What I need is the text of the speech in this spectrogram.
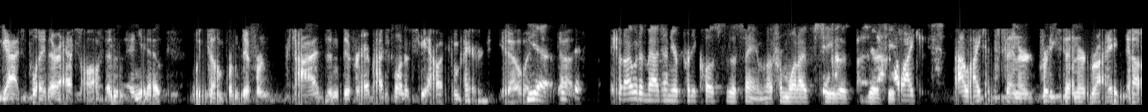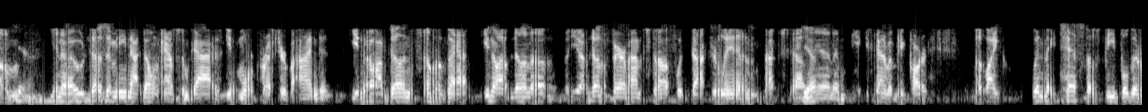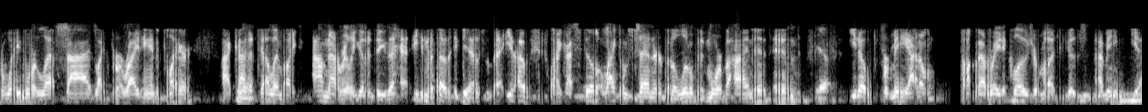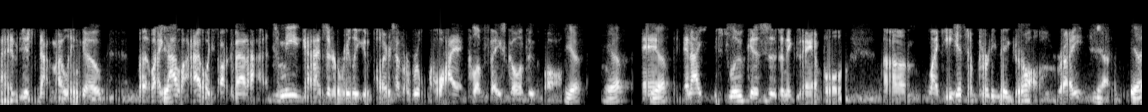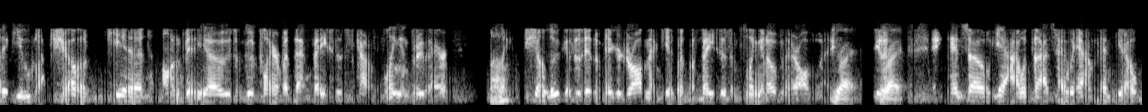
guys play their ass off, and and you know, we come from different sides and different. I just wanted to see how it compared. You know. And, yeah. Uh, but I would imagine you're pretty close to the same uh, from what I've seen yeah, with your team. I like it. I like it centered, pretty centered, right? Um, yeah. You know, doesn't mean I don't have some guys get more pressure behind it. You know, I've done some of that. You know, I've done a, you know, I've done a fair amount of stuff with Dr. Lynn, Dr. Scott yep. Lynn, and he's kind of a big part. But like when they test those people that are way more left side, like for a right-handed player, I kind of yeah. tell him like I'm not really going to do that. You know, they guess that. You know, like I still like them centered, but a little bit more behind it. And yeah, you know, for me, I don't talk about rate of closure much because I mean, yeah, it's just not my lingo. But like yeah. I, I always talk about, I, to me, guys that are really good players have a real quiet club face going through the ball. Yep. Yep. And yep. and I use Lucas as an example um, like he hits a pretty big draw, right? Yeah. yeah. But if you like, show a kid on video who's a good player, but that face is kind of flinging through there, uh-huh. like show Lucas is hitting a bigger draw than that kid, but the face isn't flinging over there all the way. Right. You know? Right. And, so, yeah, I would I'd say we have, and you know,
